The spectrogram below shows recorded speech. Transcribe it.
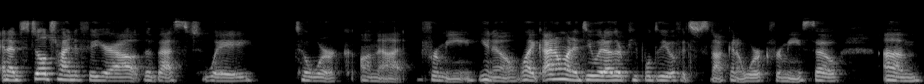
And I'm still trying to figure out the best way to work on that for me. You know, like I don't want to do what other people do if it's just not going to work for me. So, um,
